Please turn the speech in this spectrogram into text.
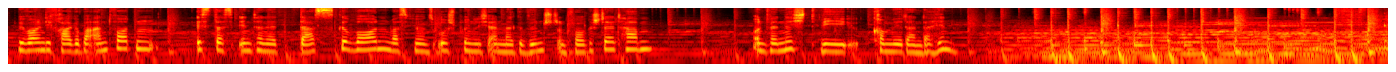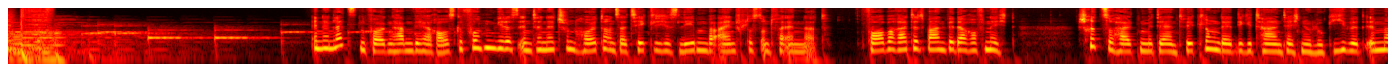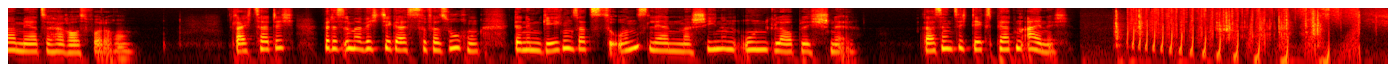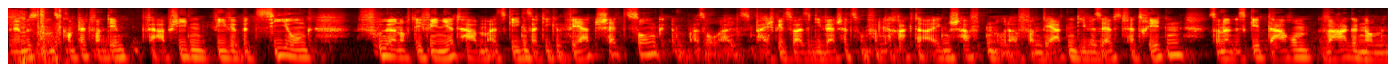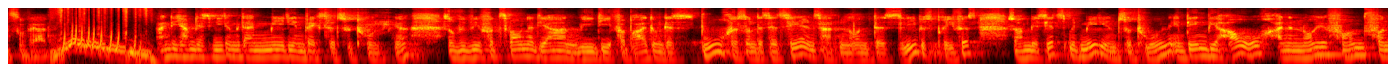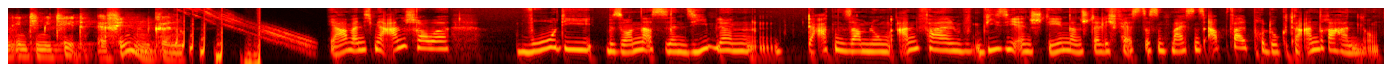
Wir wollen die Frage beantworten, ist das Internet das geworden, was wir uns ursprünglich einmal gewünscht und vorgestellt haben? Und wenn nicht, wie kommen wir dann dahin? In den letzten Folgen haben wir herausgefunden, wie das Internet schon heute unser tägliches Leben beeinflusst und verändert. Vorbereitet waren wir darauf nicht. Schritt zu halten mit der Entwicklung der digitalen Technologie wird immer mehr zur Herausforderung. Gleichzeitig wird es immer wichtiger, es zu versuchen, denn im Gegensatz zu uns lernen Maschinen unglaublich schnell. Da sind sich die Experten einig. Wir müssen uns komplett von dem verabschieden, wie wir Beziehung früher noch definiert haben als gegenseitige Wertschätzung, also als beispielsweise die Wertschätzung von Charaktereigenschaften oder von Werten, die wir selbst vertreten, sondern es geht darum, wahrgenommen zu werden. Eigentlich haben wir es wieder mit einem Medienwechsel zu tun. Ja? So wie wir vor 200 Jahren, wie die Verbreitung des Buches und des Erzählens hatten und des Liebesbriefes, so haben wir es jetzt mit Medien zu tun, in denen wir auch eine neue Form von Intimität erfinden können. Ja, wenn ich mir anschaue, wo die besonders sensiblen Datensammlungen anfallen, wie sie entstehen, dann stelle ich fest, das sind meistens Abfallprodukte anderer Handlungen.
